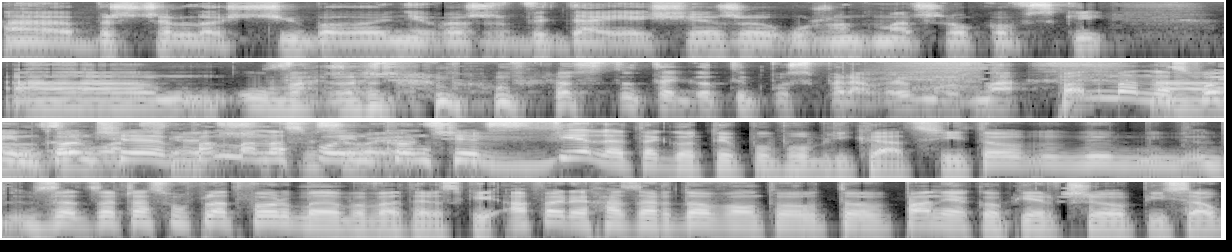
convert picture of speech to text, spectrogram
e, bezczelności, ponieważ wydaje się, że Urząd Marszałkowski a, uważa, że po prostu tego typu sprawy można Pan ma na a, swoim koncie, pan ma na swoim koncie wiele tego typu publikacji. To za, za czasów Platformy Obywatelskiej. Aferę hazardową to, to pan jako pierwszy opisał.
